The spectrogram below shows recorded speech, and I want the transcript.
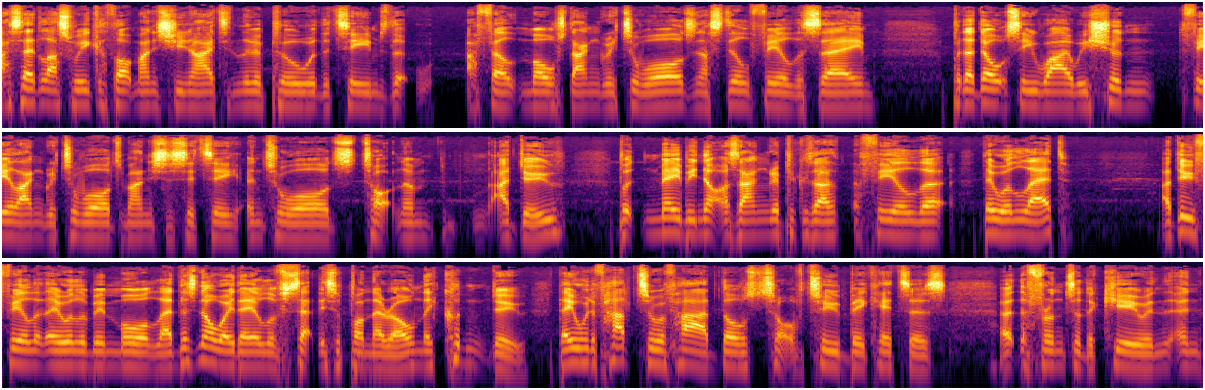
I said last week I thought Manchester United and Liverpool were the teams that I felt most angry towards, and I still feel the same. But I don't see why we shouldn't feel angry towards Manchester City and towards Tottenham. I do, but maybe not as angry because I feel that they were led. I do feel that they will have been more led. There's no way they'll have set this up on their own. They couldn't do. They would have had to have had those sort of two big hitters at the front of the queue, and, and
